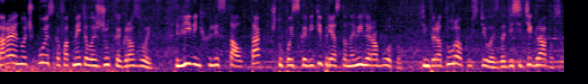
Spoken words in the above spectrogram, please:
Вторая ночь поисков отметилась жуткой грозой. Ливень хлестал так, что поисковики приостановили работу. Температура опустилась до 10 градусов.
